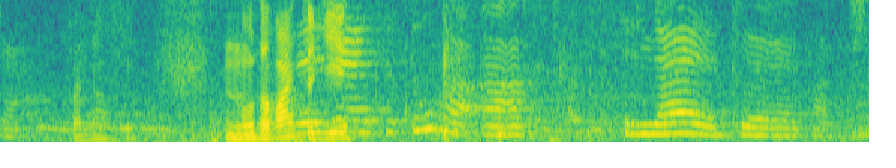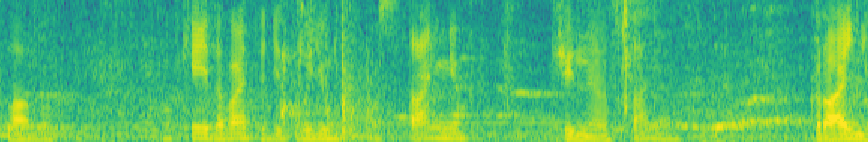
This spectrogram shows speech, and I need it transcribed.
Да. Понятно. Ну давай тоді. Заряжается туго, а стреляет э, так. Слабо. Окей, давай тоді твою останню. Чи не останню? Крайню.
